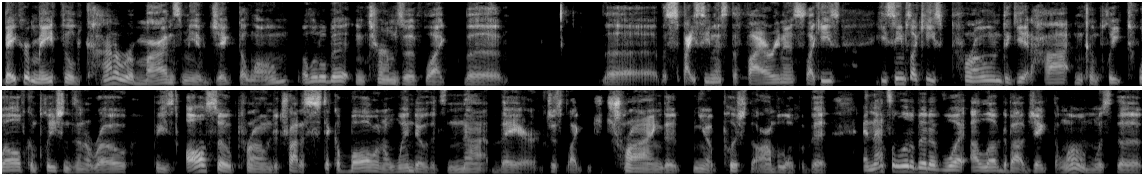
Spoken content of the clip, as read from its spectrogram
Baker Mayfield kind of reminds me of Jake Delhomme a little bit in terms of like the the the spiciness, the fieriness. Like he's he seems like he's prone to get hot and complete 12 completions in a row, but he's also prone to try to stick a ball in a window that's not there, just like trying to, you know, push the envelope a bit. And that's a little bit of what I loved about Jake Delhomme was the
